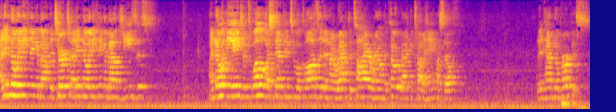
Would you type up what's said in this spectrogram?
I didn't know anything about the church. I didn't know anything about Jesus. I know at the age of 12, I stepped into a closet and I wrapped a tie around the coat rack and tried to hang myself. I didn't have no purpose.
